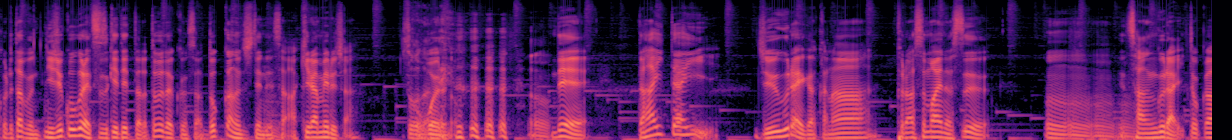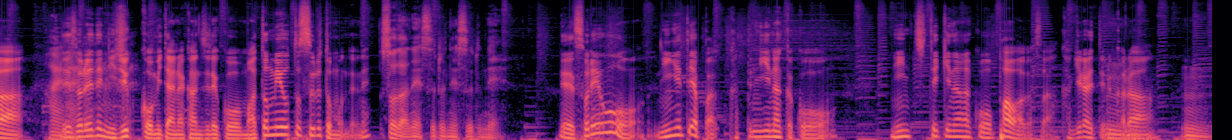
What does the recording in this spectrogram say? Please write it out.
これ多分20個ぐらい続けていったら豊田君さどっかの時点でさ、諦めるじゃん。そうだ覚えねるの。うん。で大体10ぐらいがかな。プラスマイナスうんうんうんうん。3ぐらいとか、でそれで20個みたいな感じでこうまとめようとすると思うんだよね。そうだね。するねするね。でそれを人間ってやっぱ勝手になんかこう認知的なこうパワーがさ限られてるから、うん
